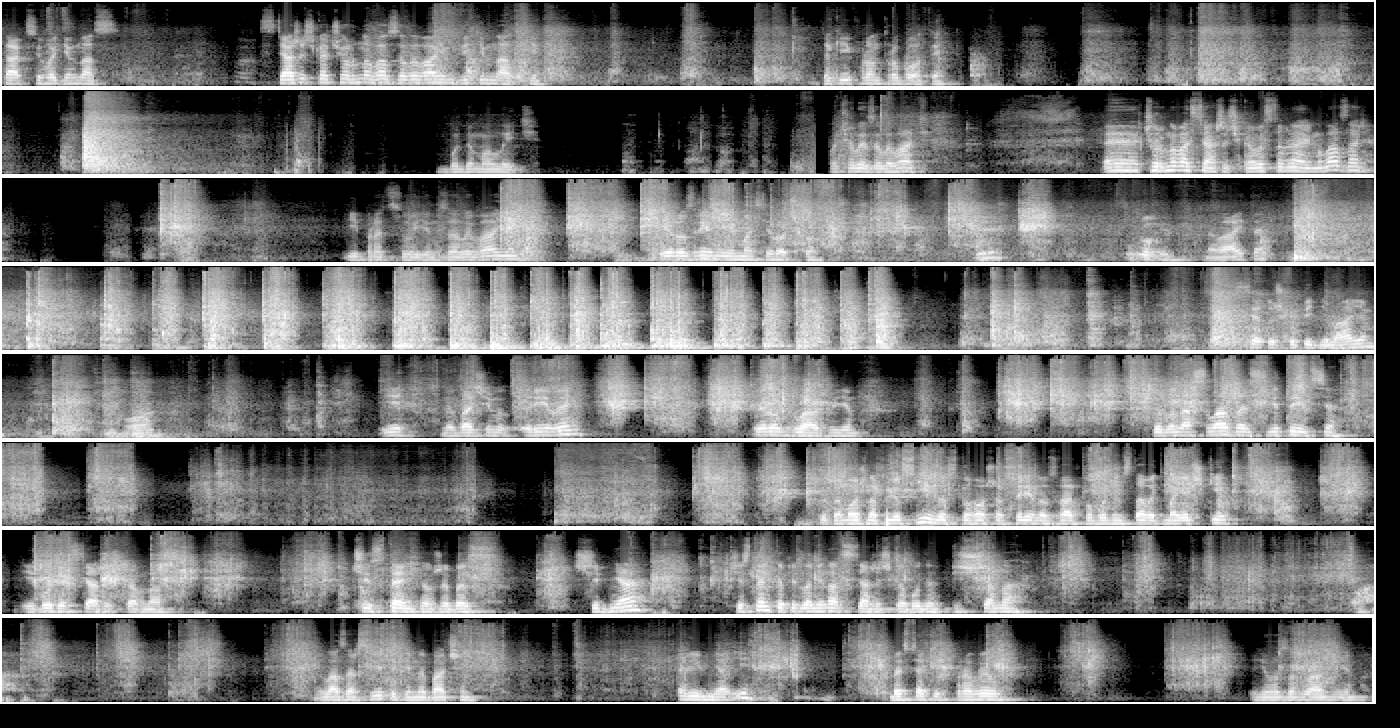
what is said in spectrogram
Так, сьогодні в нас стяжечка чорнова, заливаємо дві кімнатки. Такий фронт роботи. Будемо лить. Почали заливати. Е, чорнова стяжечка. Виставляємо лазер. І працюємо, заливаємо і розрівнюємо масірочку. Давайте. Сеточку піднімаємо. О. І ми бачимо рівень і розглажуємо. Щоб у нас лазер світився. Тут можна плюс-мінус того, що все рівно зверху будемо ставити маячки. І буде стяжечка в нас чистенька вже без щебня. Чистенька під ламінат стяжечка буде піщана. О. Лазер світить і ми бачимо рівня і без всяких правил його заглажуємо.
